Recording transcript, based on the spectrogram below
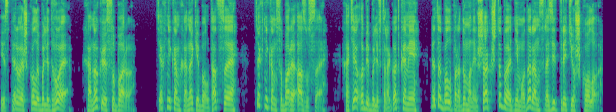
Из первой школы были двое – Ханока и Субару. Техником Ханоки был Тация, техником Субары Азуса. Хотя обе были второгодками, это был продуманный шаг, чтобы одним ударом сразить третью школу.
